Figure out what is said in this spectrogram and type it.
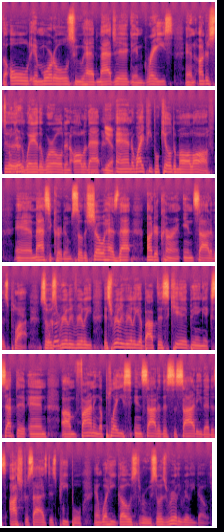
the old immortals who had magic and grace and understood Okay. the way of the world and all of that. Yeah. And the white people killed them all off and massacred him. So the show has that undercurrent inside of its plot. So it's really, really, it's really, really about this kid being accepted and um, finding a place inside of this society that has ostracized his people and what he goes through. So it's really, really dope.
